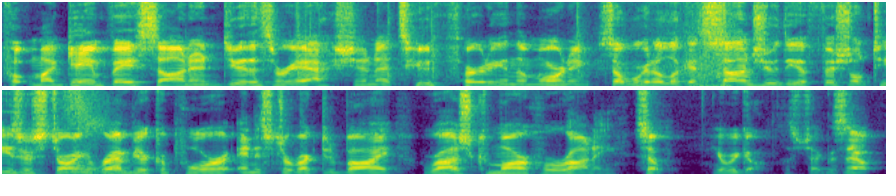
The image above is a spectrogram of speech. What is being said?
put my game face on and do this reaction at 2.30 in the morning. So we're gonna look at Sanju, the official teaser starring Ranbir Kapoor and it's directed by Rajkumar Hirani. So here we go, let's check this out.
